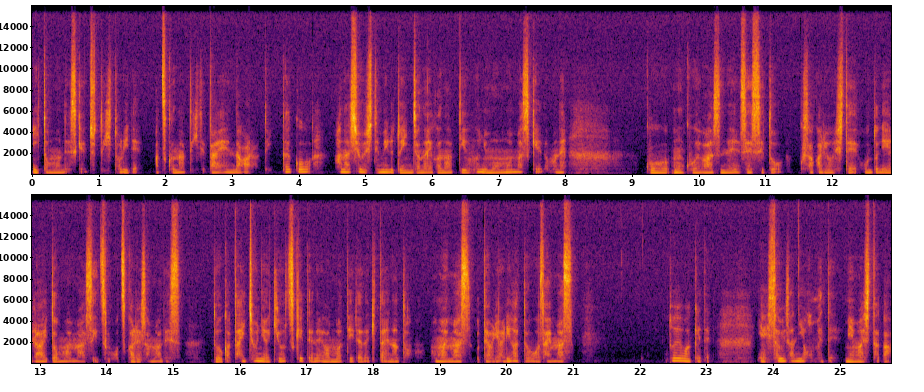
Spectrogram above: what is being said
いいと思うんですけどちょっと一人で熱くなってきて大変だからって一回こう話をしてみるといいんじゃないかなっていうふうにも思いますけれどもね。こう文句を言わずねせっせと草刈りをして本当に偉いと思います。いつもお疲れ様です。どうか体調には気をつけてね頑張っていただきたいなと思います。お便りありがとうございます。というわけでいや久々に褒めてみましたが。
